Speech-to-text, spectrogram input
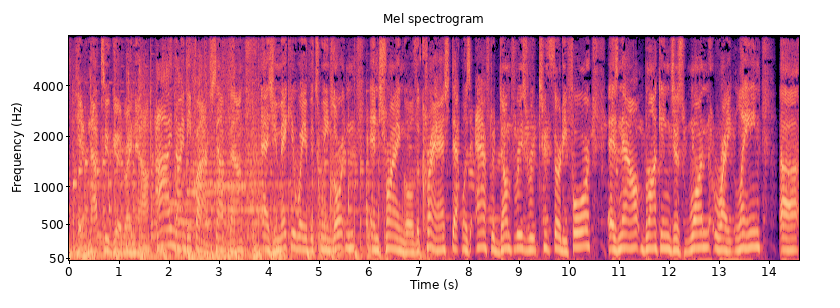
yeah, not too good right now. I 95 southbound as you make your way between Lorton and Triangle. The crash that was after Dumfries Route 234 is now blocking just one right lane. Uh,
